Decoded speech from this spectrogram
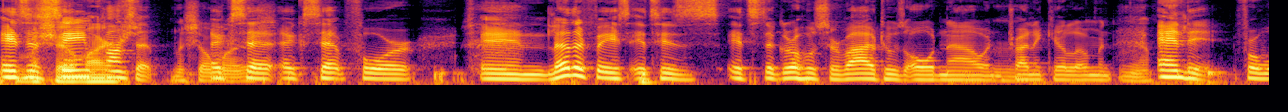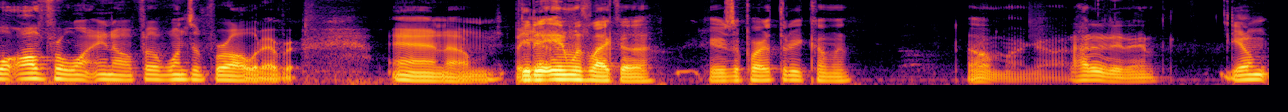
It's the Michelle same Myers. concept. Michelle Myers. except except for in Leatherface, it's his it's the girl who survived who's old now and trying to kill him and Mm. Yeah. end it for wa- all for one you know for once and for all whatever. And um, but Did yeah. it end with like a here's a part three coming? Oh my god, how did it end? Yeah, um,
